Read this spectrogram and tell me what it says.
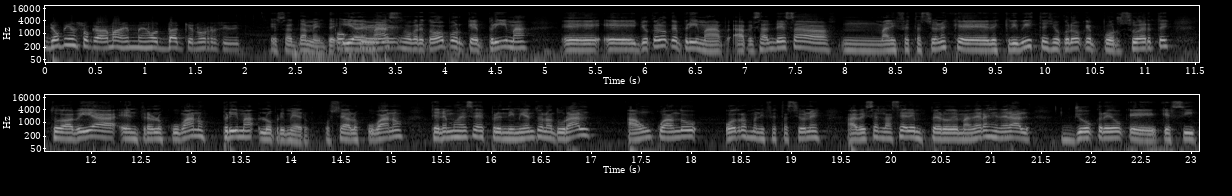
yo pienso que además es mejor dar que no recibir. Exactamente. Y además, sobre todo porque Prima, eh, eh, yo creo que Prima, a pesar de esas mm, manifestaciones que describiste, yo creo que por suerte todavía entre los cubanos prima lo primero. O sea, los cubanos tenemos ese desprendimiento natural, aun cuando otras manifestaciones a veces la hacen, pero de manera general yo creo que, que sí,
